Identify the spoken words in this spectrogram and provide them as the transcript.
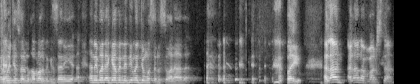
أنا وجه سؤال المخابرات الباكستانية. أنا يبغى اقابل نديم أنجم وصل السؤال هذا. طيب. الآن الآن أفغانستان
